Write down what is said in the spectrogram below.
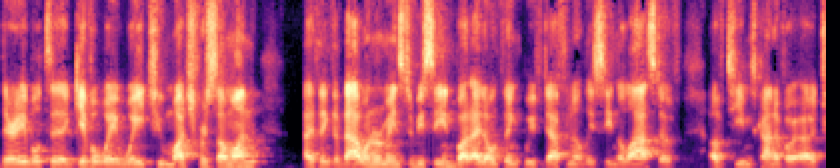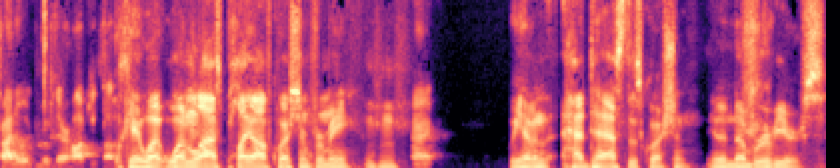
they're able to give away way too much for someone, I think that that one remains to be seen. But I don't think we've definitely seen the last of of teams kind of uh, uh trying to improve their hockey clubs. Okay, what one last playoff question for me? Mm-hmm. All right, we haven't had to ask this question in a number of years.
